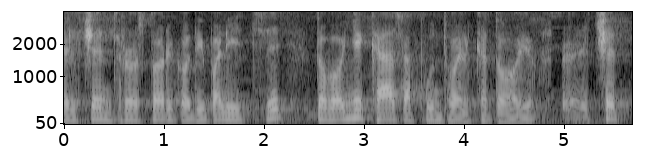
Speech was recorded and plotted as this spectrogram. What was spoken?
il centro storico di Palizzi, dove ogni casa appunto è il catoio. Eh, c'è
